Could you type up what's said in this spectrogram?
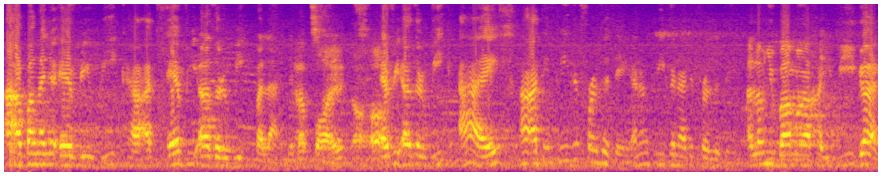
aabangan nyo every week ha, at every other week pala, di ba Paul? right, oo. Every other week ay ang ating trivia for the day. Anong trivia natin for the day? Alam niyo ba mga kaibigan,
